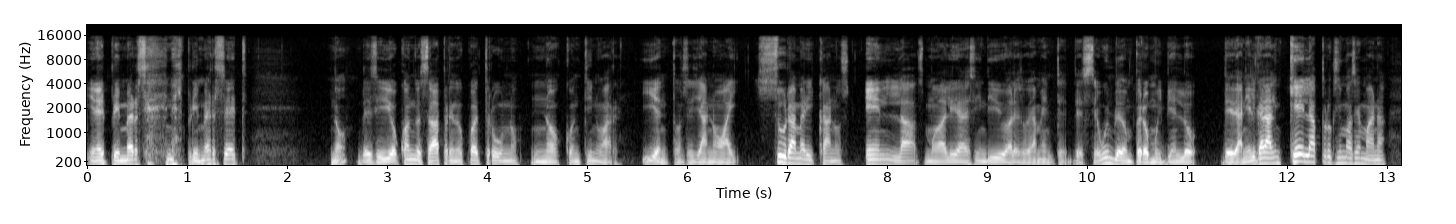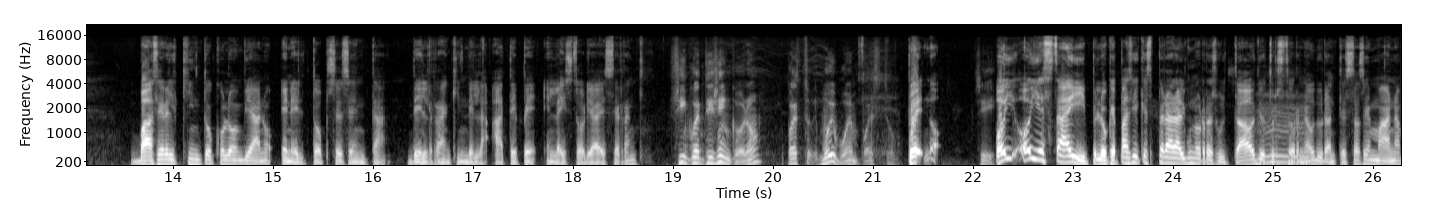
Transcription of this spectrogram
y en el primer set, en el primer set no, decidió cuando estaba perdiendo 4-1 no continuar y entonces ya no hay suramericanos en las modalidades individuales obviamente de este Wimbledon, pero muy bien lo de Daniel Galán que la próxima semana va a ser el quinto colombiano en el top 60 del ranking de la ATP en la historia de este ranking. 55, ¿no? Puesto, muy buen puesto. Pues no, Sí. Hoy, hoy está ahí, lo que pasa es que hay que esperar algunos resultados de otros Mm. torneos durante esta semana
